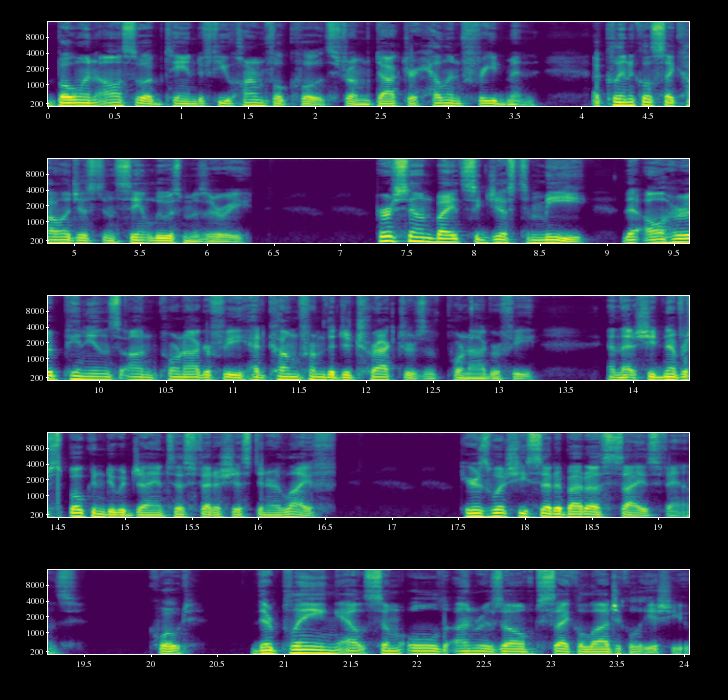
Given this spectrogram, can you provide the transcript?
Bowen also obtained a few harmful quotes from Dr. Helen Friedman, a clinical psychologist in St. Louis, Missouri. Her soundbites suggest to me that all her opinions on pornography had come from the detractors of pornography, and that she'd never spoken to a giantess fetishist in her life. Here's what she said about us size fans Quote, They're playing out some old unresolved psychological issue.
